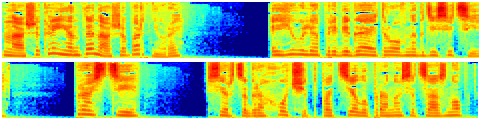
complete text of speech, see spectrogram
«Наши клиенты — наши партнеры». Юля прибегает ровно к десяти. «Прости». Сердце грохочет, по телу проносится озноб —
